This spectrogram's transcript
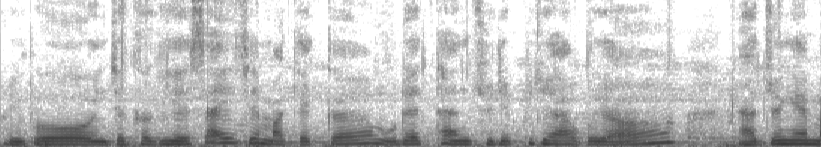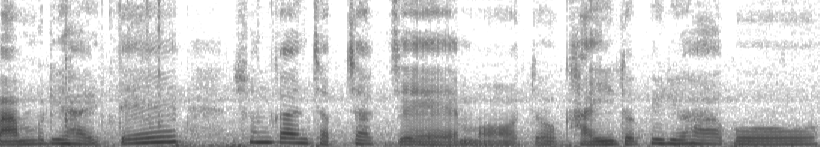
그리고 이제 거기에 사이즈에 맞게끔 우레탄 줄이 필요하고요. 나중에 마무리할 때 순간 접착제 뭐 또 가위도 필요하고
